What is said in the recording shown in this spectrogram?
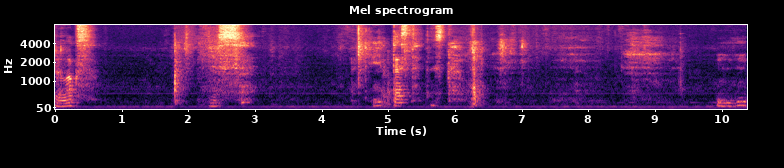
Relax. Yes. Okay, test, test. mm -hmm.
